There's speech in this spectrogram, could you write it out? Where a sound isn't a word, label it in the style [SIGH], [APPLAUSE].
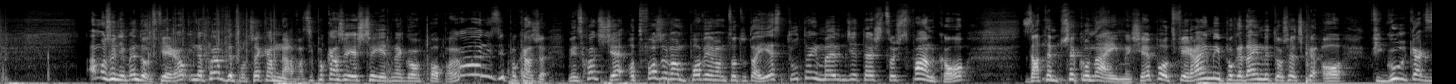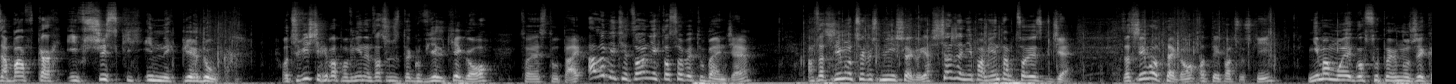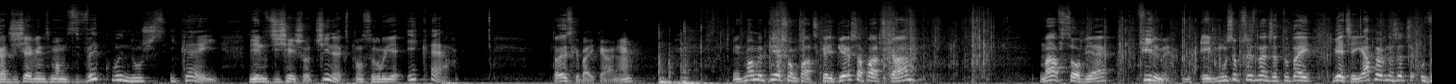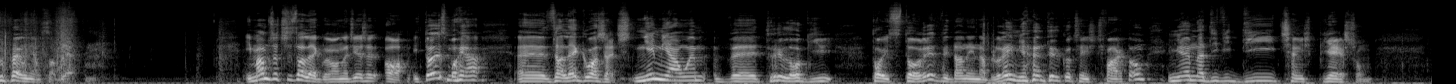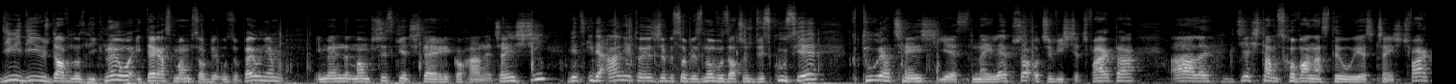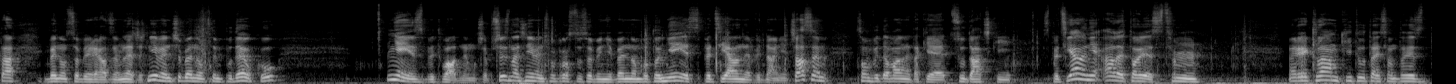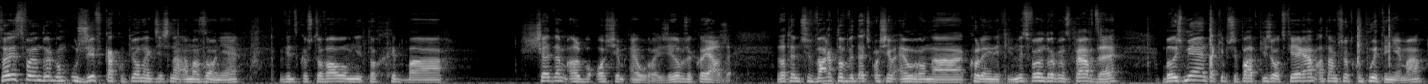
a może nie będę otwierał i naprawdę poczekam na was i pokażę jeszcze jednego popa. O, nic nie pokażę. Więc chodźcie, otworzę wam, powiem wam co tutaj jest. Tutaj będzie też coś z fanko. Zatem przekonajmy się, pootwierajmy i pogadajmy troszeczkę o figurkach, zabawkach i wszystkich innych pierdółkach. Oczywiście chyba powinienem zacząć od tego wielkiego, co jest tutaj, ale wiecie co, niech to sobie tu będzie. A zaczniemy od czegoś mniejszego. Ja szczerze nie pamiętam, co jest gdzie. Zaczniemy od tego, od tej paczuszki. Nie mam mojego super nożyka dzisiaj, więc mam zwykły nóż z Ikei. Więc dzisiejszy odcinek sponsoruje Ikea. To jest chyba Ikea, nie? Więc mamy pierwszą paczkę i pierwsza paczka ma w sobie filmy. I muszę przyznać, że tutaj, wiecie, ja pewne rzeczy uzupełniam sobie. I mam rzeczy zaległe, mam nadzieję, że... O, i to jest moja e, zaległa rzecz. Nie miałem w trylogii Toy Story wydanej na Blu-ray, miałem [LAUGHS] tylko część czwartą i miałem na DVD część pierwszą. DVD już dawno zniknęło i teraz mam sobie, uzupełniam i mam wszystkie cztery kochane części, więc idealnie to jest, żeby sobie znowu zacząć dyskusję, która część jest najlepsza, oczywiście czwarta, ale gdzieś tam schowana z tyłu jest część czwarta, będą sobie razem leżeć. Nie wiem, czy będą w tym pudełku, nie jest zbyt ładne, muszę przyznać. Nie wiem, czy po prostu sobie nie będą, bo to nie jest specjalne wydanie. Czasem są wydawane takie cudaczki specjalnie, ale to jest. Hmm, reklamki tutaj są. To jest, to jest swoją drogą używka kupiona gdzieś na Amazonie, więc kosztowało mnie to chyba 7 albo 8 euro, jeżeli dobrze kojarzę. Zatem, czy warto wydać 8 euro na kolejne filmy? Swoją drogą sprawdzę, bo już miałem takie przypadki, że otwieram, a tam w środku płyty nie ma.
